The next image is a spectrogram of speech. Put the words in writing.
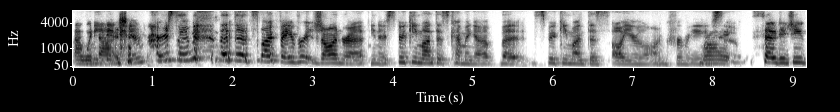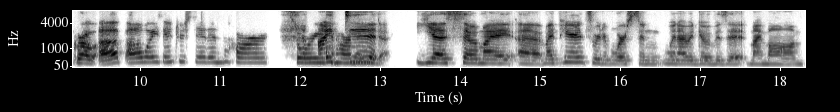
I would not. in person. that that's my favorite genre. You know, spooky month is coming up, but spooky month is all year long for me. Right. So, so did you grow up always interested in the horror stories? I horror did. Movies? Yes. So my uh, my parents were divorced, and when I would go visit my mom,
